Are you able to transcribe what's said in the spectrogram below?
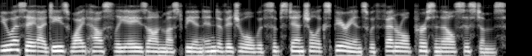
USAID's White House liaison must be an individual with substantial experience with federal personnel systems.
